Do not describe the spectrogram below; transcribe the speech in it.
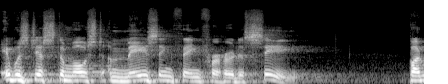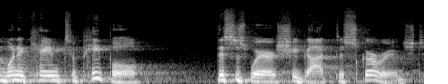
It was just the most amazing thing for her to see. But when it came to people, this is where she got discouraged.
